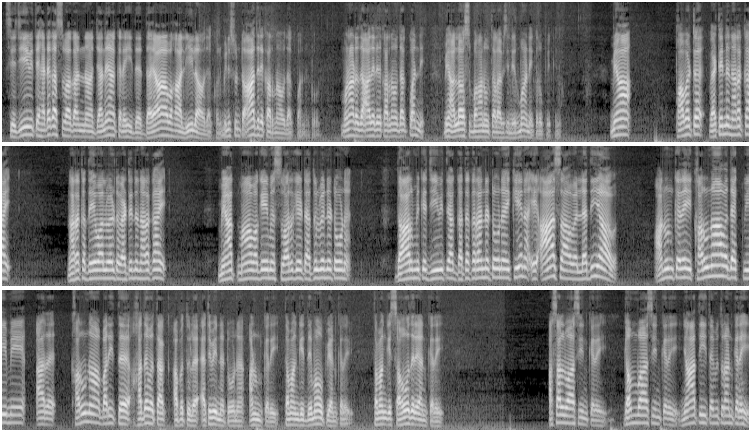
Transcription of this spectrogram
සිය ජීවිත හැඩගස්වා ගන්නා ජනයා කරෙහිද දයාව හා ලීලාව දක්වන මිනිසුන්ට ආදර කරනාව දක්වන්නට ඕන. මොනාට ආදරය කරනාව දක්වන්නේ මේ අල්ලස් භානව තලා විසි නිර්මාණය කරපු එකෙන. මෙයා පවට වැටෙන්න නරකයි නරක දේවල්වලට වැටෙන්න නරකයි මෙයත් මා වගේම ස්වර්ගයට ඇතුල් වෙන්නට ඕන ධාර්මික ජීවිතයක් ගත කරන්නට ඕනයි කියන ඒ ආසාාව ලැදියාව අනුන් කරෙහි කරුණාව දැක්වීමේ අර කරුණා බරිත හදවතක් අප තුළ ඇතිවෙන්නට ඕන අනුන් කරෙයි තමන්ගේ දෙමවපියන් කරෙයි. තමන්ගේ සහෝදරයන් කරෙයි. අසල්වාසීන් කරෙහි ගම්වාසීන් කරෙහි ඥාතිහි තැමිතුරන් කරෙහි.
